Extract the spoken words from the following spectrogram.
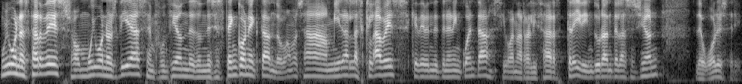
Muy buenas tardes o muy buenos días en función de donde se estén conectando. Vamos a mirar las claves que deben de tener en cuenta si van a realizar trading durante la sesión de Wall Street.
